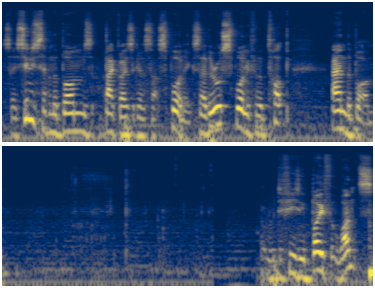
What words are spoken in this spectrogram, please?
So as soon as you step on the bombs, bad guys are going to start spawning. So they're all spawning from the top and the bottom. We're defusing both at once.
